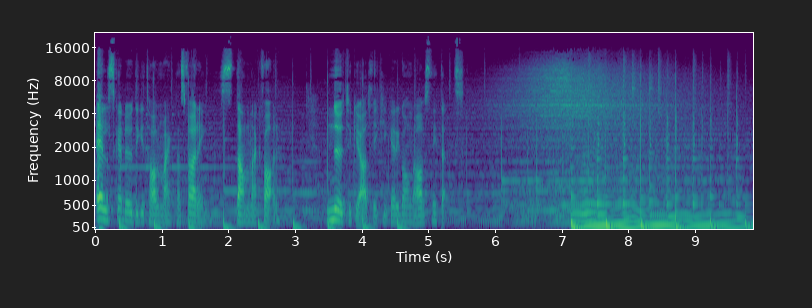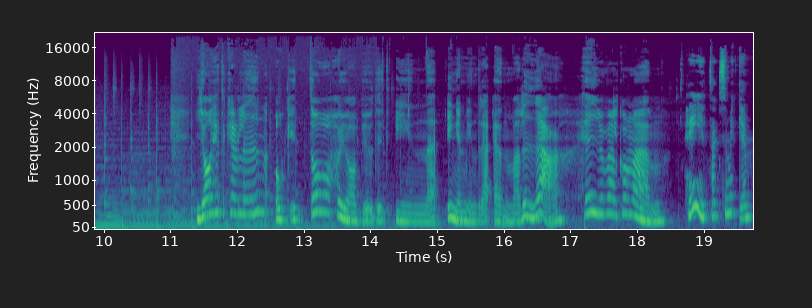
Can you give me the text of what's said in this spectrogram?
älskar du digital marknadsföring? Stanna kvar. Nu tycker jag att vi kickar igång avsnittet. Jag heter Caroline och idag har jag bjudit in ingen mindre än Maria. Hej och välkommen! Hej, tack så mycket!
